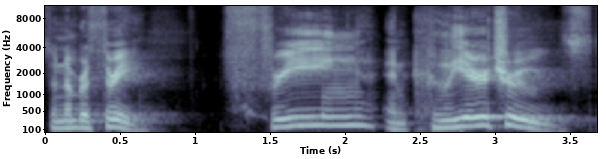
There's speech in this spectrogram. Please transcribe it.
So, number three, freeing and clear truths.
